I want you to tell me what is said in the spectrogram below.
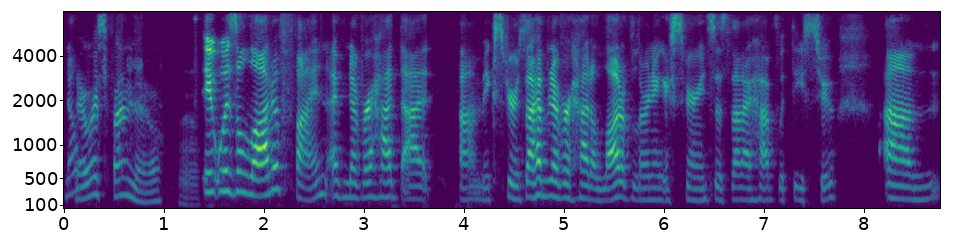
no That was fun though. it was a lot of fun. I've never had that um, experience. I have never had a lot of learning experiences that i have with these two. Um,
